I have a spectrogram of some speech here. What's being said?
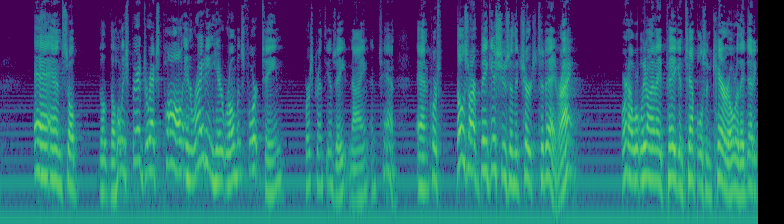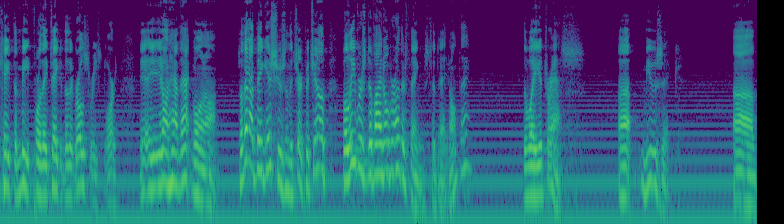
and, and so the, the Holy Spirit directs Paul in writing here Romans 14, 1 Corinthians 8, 9, and 10. And of course, those aren't big issues in the church today, right? We're not, we don't have any pagan temples in Caro where they dedicate the meat before they take it to the grocery store. You don't have that going on. So they're not big issues in the church. But you know, believers divide over other things today, don't they? The way you dress, uh, music, uh,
